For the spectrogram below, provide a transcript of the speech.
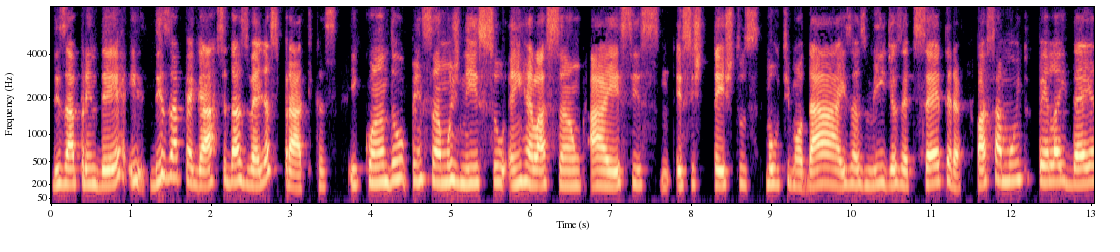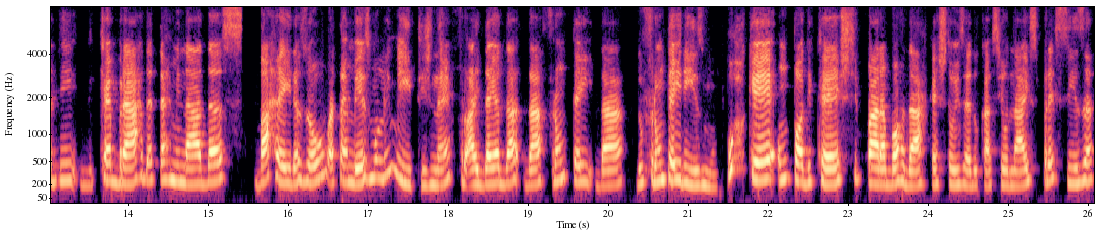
Desaprender e desapegar-se das velhas práticas. E quando pensamos nisso em relação a esses, esses textos multimodais, as mídias, etc., passa muito pela ideia de, de quebrar determinadas us. Barreiras ou até mesmo limites, né? A ideia da, da, fronte, da do fronteirismo. Porque um podcast, para abordar questões educacionais, precisa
